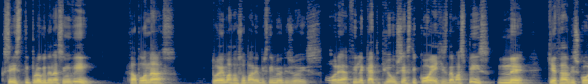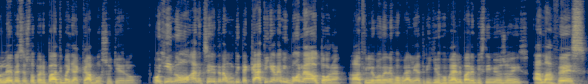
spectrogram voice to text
ξέρεις τι πρόκειται να συμβεί. Θα πονάς. Το έμαθα στο πανεπιστήμιο της ζωής. Ωραία, φίλε, κάτι πιο ουσιαστικό έχεις να μας πεις; Ναι, και θα δυσκολεύεσαι στο περπάτημα για κάμποσο καιρό. Όχι εννοώ αν ξέρετε να μου πείτε κάτι για να μην πονάω τώρα. Α, φίλε, εγώ δεν έχω βγάλει ιατρική, έχω βγάλει πανεπιστήμιο ζωής. Άμα θες,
